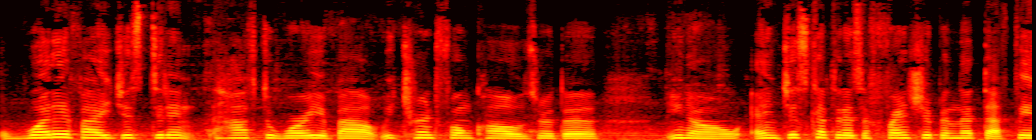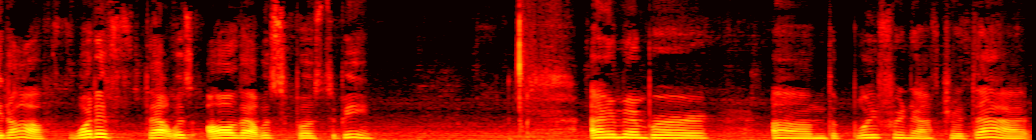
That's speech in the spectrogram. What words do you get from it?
what if I just didn't have to worry about returned phone calls or the, you know, and just kept it as a friendship and let that fade off? What if that was all that was supposed to be? I remember um, the boyfriend after that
